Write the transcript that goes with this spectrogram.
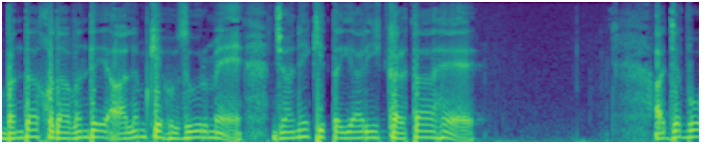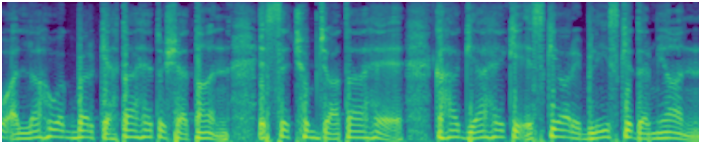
بندہ خداوند عالم کے حضور میں جانے کی تیاری کرتا ہے۔ اور جب وہ اللہ اکبر کہتا ہے تو شیطان اس سے چھپ جاتا ہے۔ کہا گیا ہے کہ اس کے اور ابلیس کے درمیان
